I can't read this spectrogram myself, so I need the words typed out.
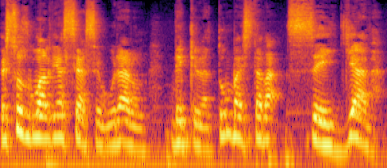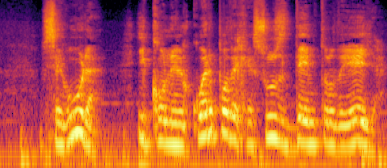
Estos guardias se aseguraron de que la tumba estaba sellada, segura y con el cuerpo de Jesús dentro de ella,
